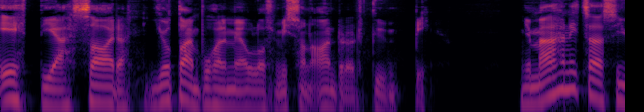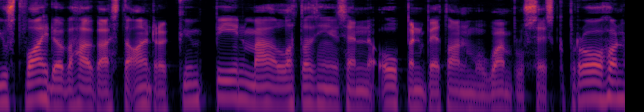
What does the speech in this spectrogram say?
ehtiä saada jotain puhelimia ulos, missä on Android 10. Ja mähän itse asiassa just vaihdoin vähän aikaa sitä Android 10, mä latasin sen Open Betan mun OnePlus 7 Prohon.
